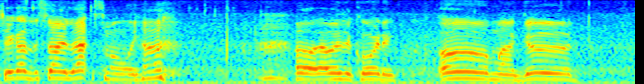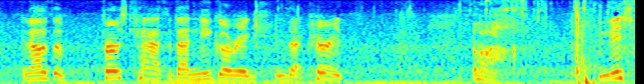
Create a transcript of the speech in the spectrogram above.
Check out the side of that smallie, huh? Oh, that was recording. Oh my god. And that was the first cast of that Neko rig, is that current. And this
